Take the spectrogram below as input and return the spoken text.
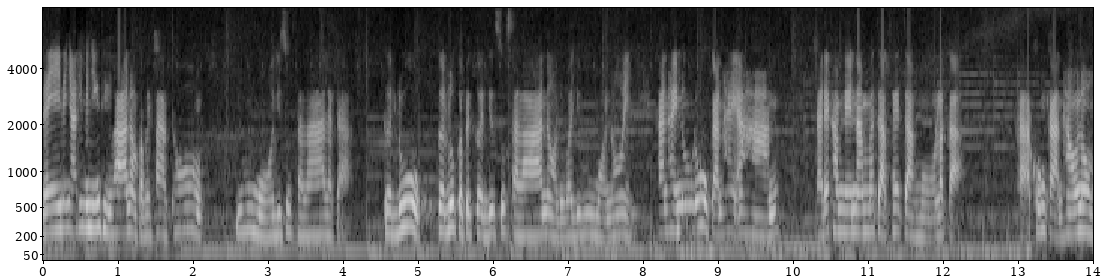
ในในงานที่มันยิ่งถือพาเนาะก็ไปฝากท้องยู่ห้องมอยู่สุขศาลาแล้วก็เกิดลูกเกิดลูกก็ไปเกิดยู่สุขศาลาเนาะหรือว่ายูงหมอน้อย การให้นมลูกการให้อาหาร ก็ได้คำแนะนำมาจากแพทย์จากหมอแล้วก็โครงการเฮาเนาะ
